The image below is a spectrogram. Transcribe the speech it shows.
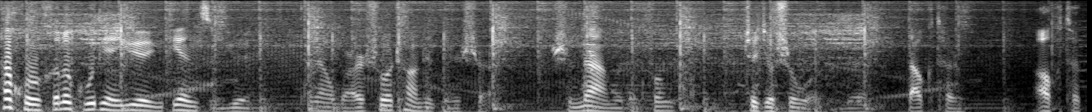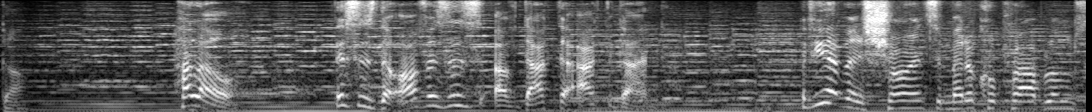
它混合了古典乐与电子乐，它让玩说唱这件事儿是那么的疯狂。 这就是我们的 Doctor Octagon。 Hello, this is the offices of Dr. Octagon. If you have insurance and medical problems,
